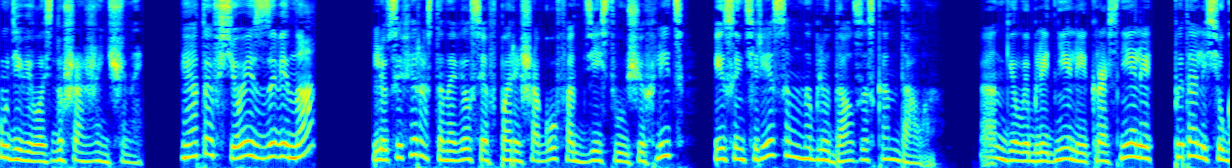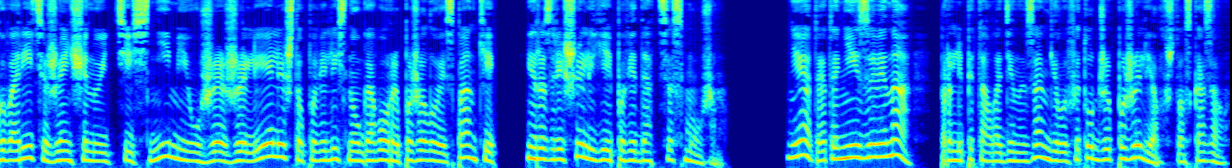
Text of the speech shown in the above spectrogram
Удивилась душа женщины. «Это все из-за вина?» Люцифер остановился в паре шагов от действующих лиц и с интересом наблюдал за скандалом. Ангелы бледнели и краснели, пытались уговорить женщину идти с ними и уже жалели, что повелись на уговоры пожилой испанки и разрешили ей повидаться с мужем. «Нет, это не из-за вина», — пролепетал один из ангелов и тут же пожалел, что сказал.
